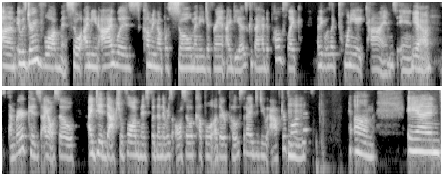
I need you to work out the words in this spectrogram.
um it was during vlogmas so i mean i was coming up with so many different ideas because i had to post like i think it was like 28 times in yeah december because i also I did the actual Vlogmas, but then there was also a couple other posts that I had to do after. Vlogmas. Mm-hmm. Um, and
